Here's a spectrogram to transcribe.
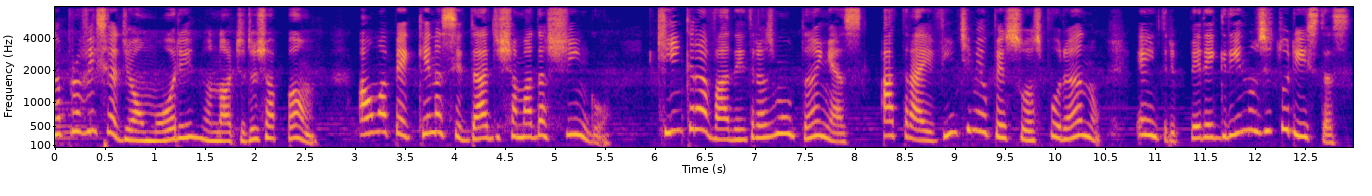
Na província de Aomori, no norte do Japão, há uma pequena cidade chamada Shingo, que, encravada entre as montanhas, atrai 20 mil pessoas por ano entre peregrinos e turistas,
